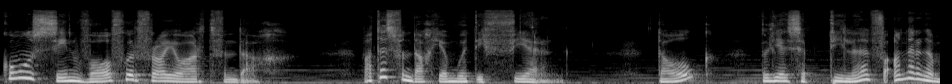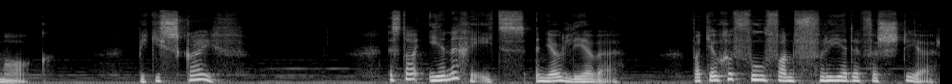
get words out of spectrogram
Kom ons sien waarvoor vra jou hart vandag. Wat is vandag jou motivering? Dalk wil jy subtiele veranderinge maak. Bietjie skuif. Is daar enige iets in jou lewe wat jou gevoel van vrede versteur?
